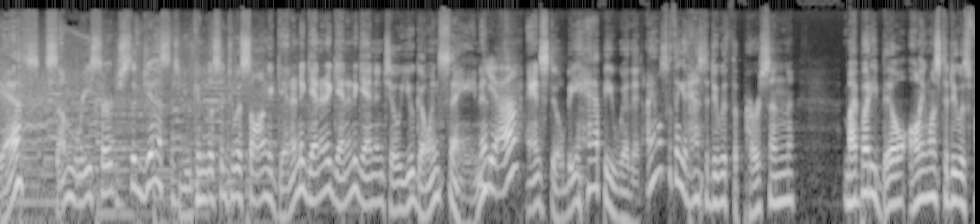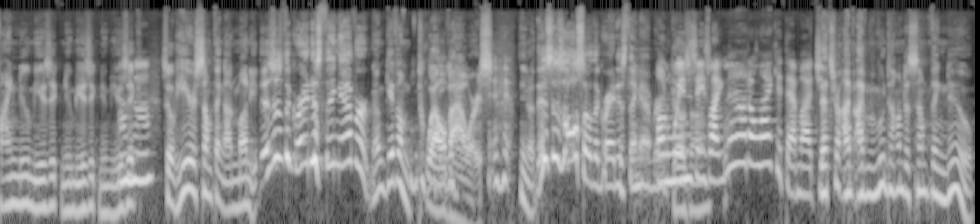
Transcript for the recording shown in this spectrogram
yes, some research suggests you can listen to a song again and again and again and again until you go insane. Yeah. And still be happy with it. I also think it has to do with the person. My buddy Bill, all he wants to do is find new music, new music, new music. Mm-hmm. So if he hears something on Monday, this is the greatest thing ever. I'll give him 12 hours. You know, this is also the greatest thing ever. On Wednesdays, like, no, I don't like it that much. that's right. I've, I've moved on to something new.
